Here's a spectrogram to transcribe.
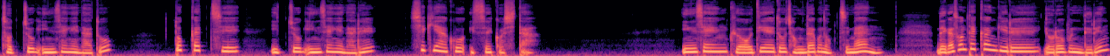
저쪽 인생의 나도 똑같이 이쪽 인생의 나를 시기하고 있을 것이다. 인생 그 어디에도 정답은 없지만 내가 선택한 길을 여러분들은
